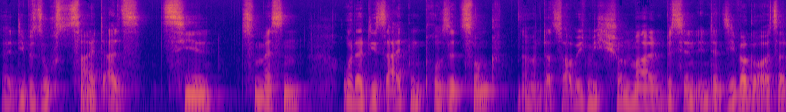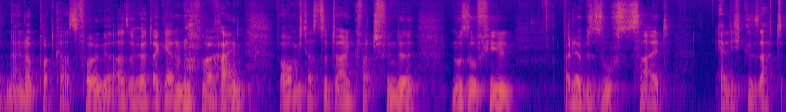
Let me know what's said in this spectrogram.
äh, die Besuchszeit als Ziel zu messen oder die Seiten pro Sitzung. Und dazu habe ich mich schon mal ein bisschen intensiver geäußert in einer Podcast-Folge. Also hört da gerne noch mal rein, warum ich das totalen Quatsch finde. Nur so viel bei der Besuchszeit ehrlich gesagt,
